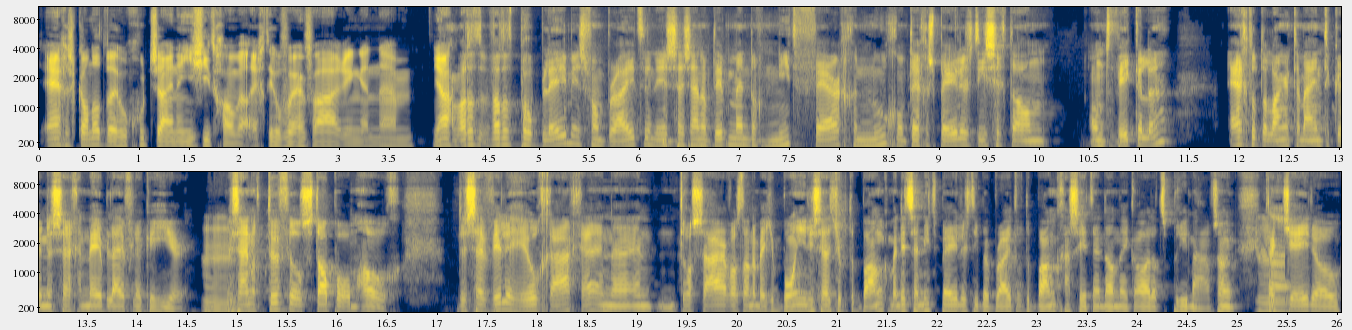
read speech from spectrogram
ergens kan dat wel heel goed zijn. En je ziet gewoon wel echt heel veel ervaring. En ehm, ja, Wat het, wat het probleem is van Brighton is, zij zijn op dit moment nog niet ver genoeg om tegen spelers die zich dan ontwikkelen, echt op de lange termijn te kunnen zeggen, nee, blijf lekker hier. mm, Er zijn nog te veel stappen omhoog. Dus zij willen heel graag, hè, en, eh en Trossard was dan een beetje bonje, die zet je op de bank. Maar dit zijn niet spelers die bij Brighton op de bank gaan zitten en dan denken, oh, dat is prima. Of zo'n. Caicedo,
